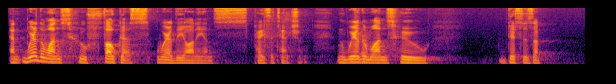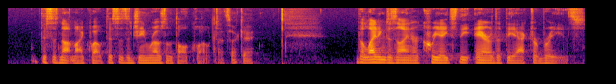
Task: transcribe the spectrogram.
and we're the ones who focus where the audience pays attention. And we're the ones who, this is a, this is not my quote, this is a Jean Rosenthal quote. That's okay. The lighting designer creates the air that the actor breathes.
